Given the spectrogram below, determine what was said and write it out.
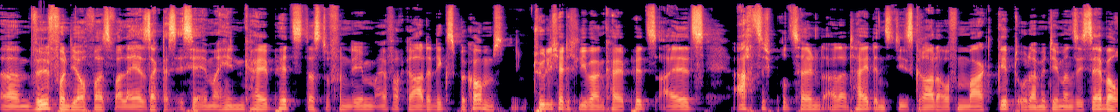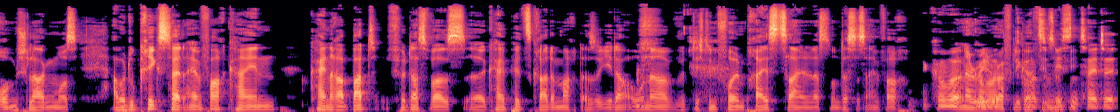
ähm, will von dir auch was, weil er ja sagt, das ist ja immerhin Kyle Pitts, dass du von dem einfach gerade nichts bekommst. Natürlich hätte ich lieber einen Kyle Pitts als 80% aller Titans, die es gerade auf dem Markt gibt oder mit denen man sich selber rumschlagen muss. Aber du kriegst halt einfach kein kein Rabatt für das, was äh, Kyle Pitts gerade macht. Also jeder Owner wird dich den vollen Preis zahlen lassen und das ist einfach Kommen wir, In der wir, Redraft Liga zum nächsten Titan.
